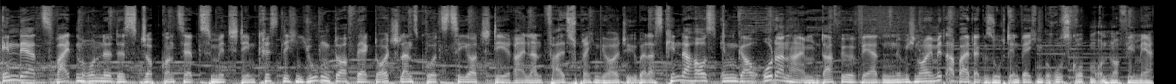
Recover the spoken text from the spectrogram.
In der zweiten Runde des Jobkonzepts mit dem christlichen Jugenddorfwerk Deutschlands, kurz CJD Rheinland-Pfalz, sprechen wir heute über das Kinderhaus in Gau-Odernheim. Dafür werden nämlich neue Mitarbeiter gesucht. In welchen Berufsgruppen und noch viel mehr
